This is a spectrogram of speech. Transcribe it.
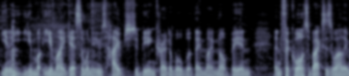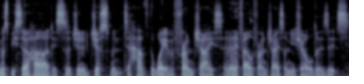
you know, you might you might get someone who's hyped to be incredible, but they might not be. And and for quarterbacks as well, it must be so hard. It's such an adjustment to have the weight of a franchise, an NFL franchise, on your shoulders. It's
